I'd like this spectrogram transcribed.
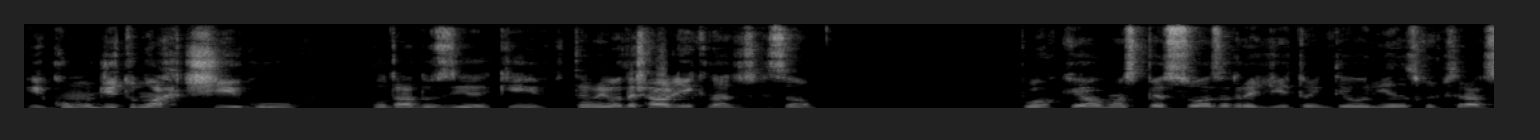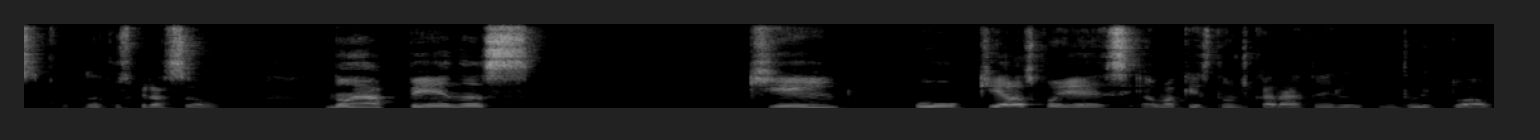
e como dito no artigo, vou traduzir aqui, também vou deixar o link na descrição, porque algumas pessoas acreditam em teorias da conspiração. Não é apenas quem ou o que elas conhecem, é uma questão de caráter intelectual.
